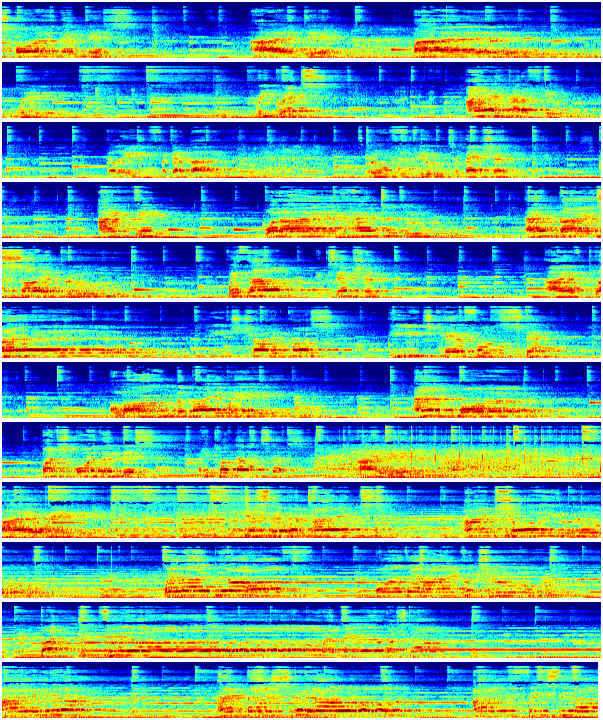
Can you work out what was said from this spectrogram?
much more than this. I did it my way. Regrets, I had a few. Billy, forget about it. Too few to mention. I did what I had to do, and I saw it through without exemption. I've planned each charted course, each careful step along the byway, and more, much more than this. I hit 12,000 steps. I did my way. Yes, there were times, I'm sure you know, when I bit off more than I could chew. But through it all, when there was doubt, I it up and I spit it out. I faced it all.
